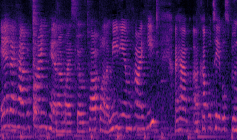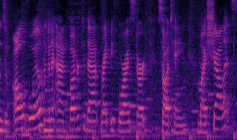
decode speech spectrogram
and I have a frying pan on my stove top on a medium high heat. I have a couple tablespoons of olive oil. I'm gonna add butter to that right before I start sauteing my shallots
